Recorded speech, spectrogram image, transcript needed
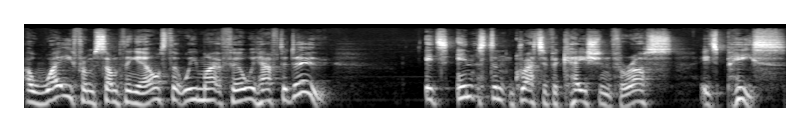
away from something else that we might feel we have to do. It's instant gratification for us, it's peace.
